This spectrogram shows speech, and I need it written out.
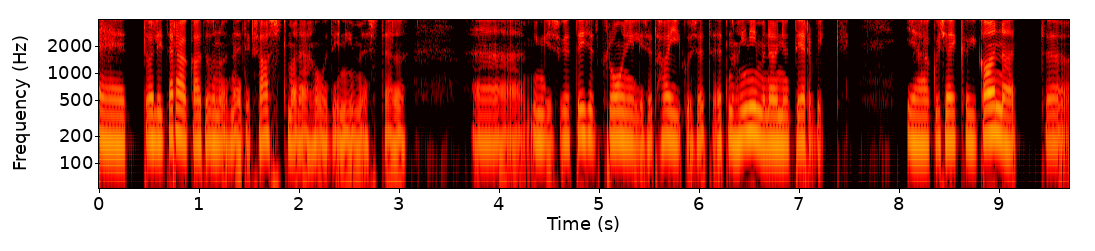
et olid ära kadunud näiteks astmanähud inimestel äh,, mingisugused teised kroonilised haigused, et noh, inimene on ju tervik. ja kui sa ikkagi kannad äh,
